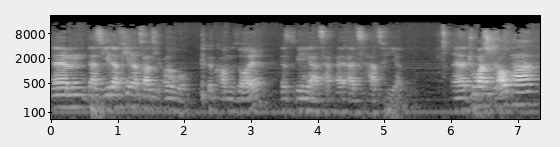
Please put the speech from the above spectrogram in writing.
ähm, dass jeder 420 Euro bekommen soll. Das ist weniger als, als Hartz IV. Thomas Straubhaar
